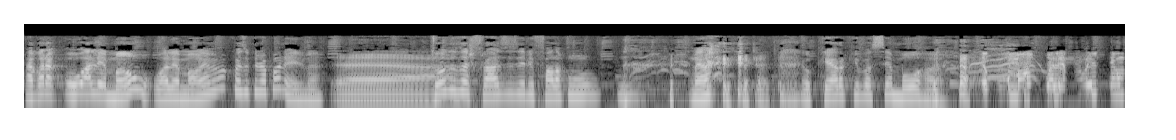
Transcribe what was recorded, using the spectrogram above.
Agora, o alemão, o alemão é a mesma coisa que o japonês, né? É... Todas as frases ele fala com. Né? Eu quero que você morra. O alemão, o alemão ele tem uma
